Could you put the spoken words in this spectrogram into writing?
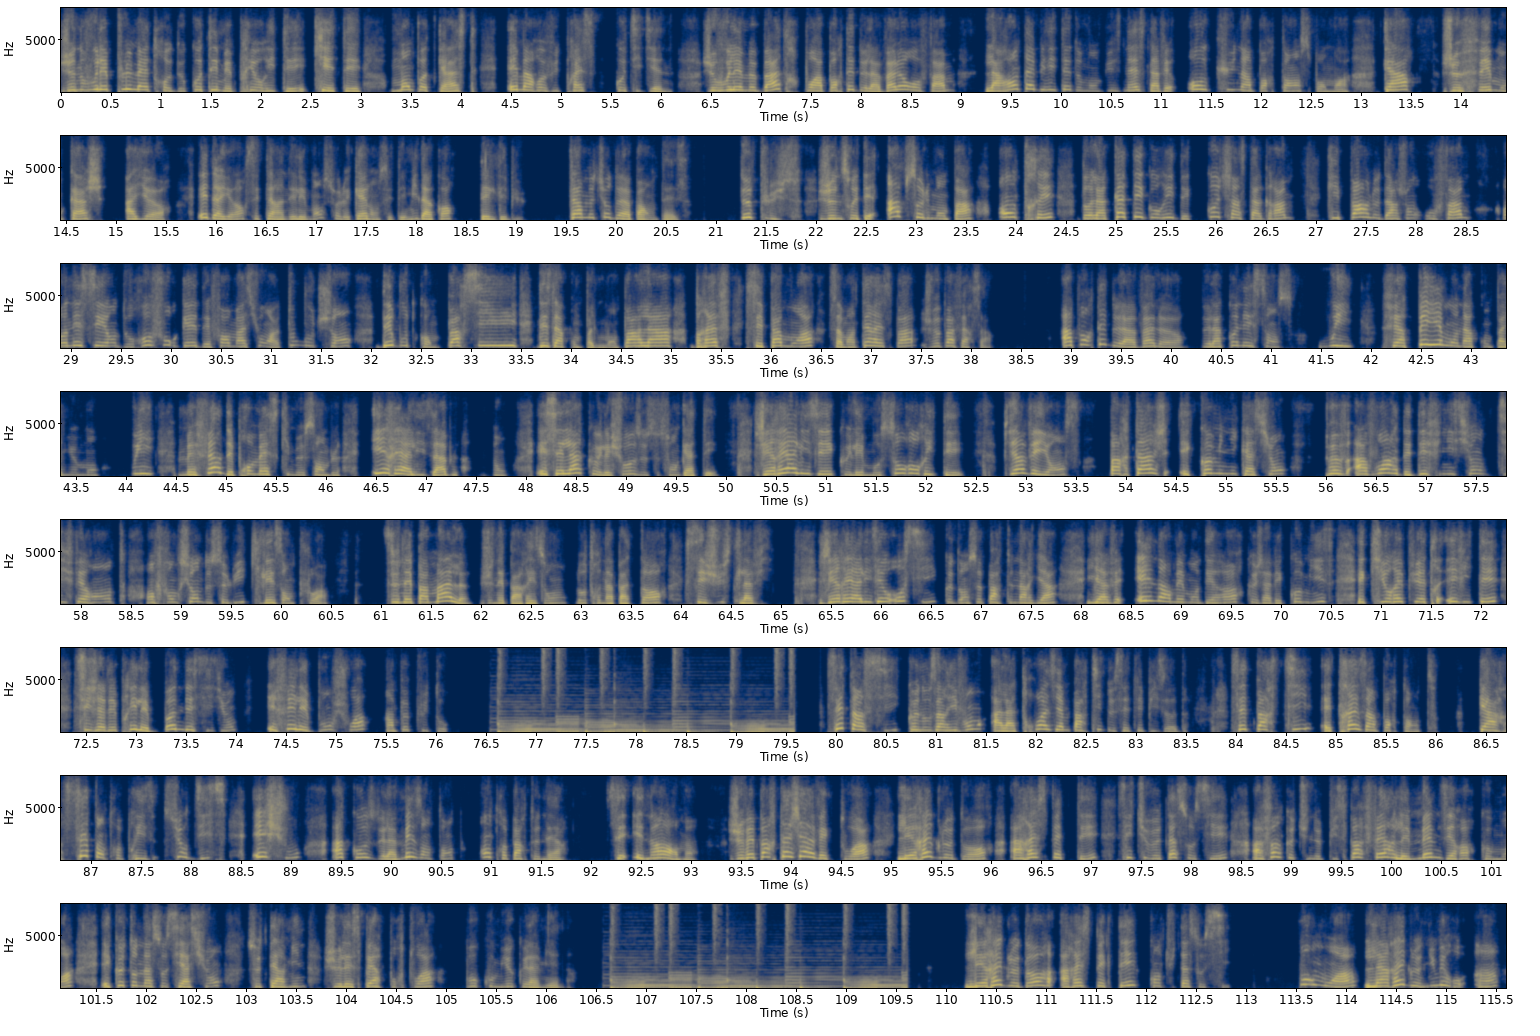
Je ne voulais plus mettre de côté mes priorités, qui étaient mon podcast et ma revue de presse quotidienne. Je voulais me battre pour apporter de la valeur aux femmes. La rentabilité de mon business n'avait aucune importance pour moi, car je fais mon cash ailleurs. Et d'ailleurs, c'était un élément sur lequel on s'était mis d'accord dès le début. Fermeture de la parenthèse. De plus, je ne souhaitais absolument pas entrer dans la catégorie des coachs Instagram qui parlent d'argent aux femmes en essayant de refourguer des formations à tout bout de champ, des bootcamps par-ci, des accompagnements par-là. Bref, c'est pas moi, ça m'intéresse pas, je veux pas faire ça. Apporter de la valeur, de la connaissance, oui. Faire payer mon accompagnement, oui. Mais faire des promesses qui me semblent irréalisables, Non. Et c'est là que les choses se sont gâtées. J'ai réalisé que les mots sororité, bienveillance, partage et communication peuvent avoir des définitions différentes en fonction de celui qui les emploie. Ce n'est pas mal, je n'ai pas raison, l'autre n'a pas tort, c'est juste la vie. J'ai réalisé aussi que dans ce partenariat, il y avait énormément d'erreurs que j'avais commises et qui auraient pu être évitées si j'avais pris les bonnes décisions et fait les bons choix un peu plus tôt. C'est ainsi que nous arrivons à la troisième partie de cet épisode. Cette partie est très importante car cette entreprise sur 10 échoue à cause de la mésentente entre partenaires. C'est énorme. Je vais partager avec toi les règles d'or à respecter si tu veux t'associer afin que tu ne puisses pas faire les mêmes erreurs que moi et que ton association se termine, je l'espère pour toi, beaucoup mieux que la mienne. Les règles d'or à respecter quand tu t'associes. Pour moi, la règle numéro 1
